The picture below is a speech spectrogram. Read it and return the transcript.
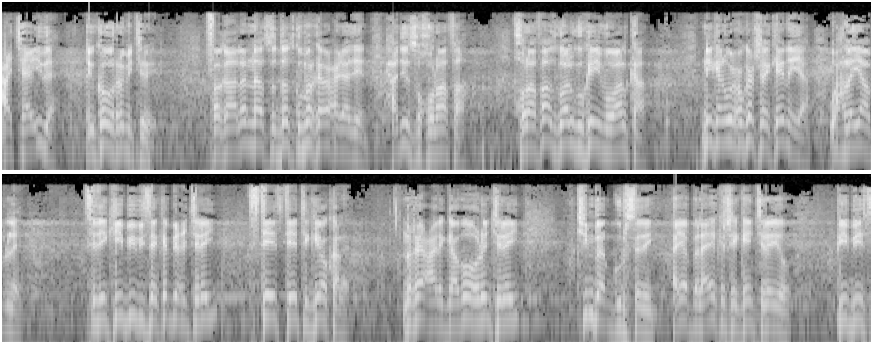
cajaa'iba ayuu ka warrami jiray faqaala naasu dadku markaa waxay dhahdeen xadiisu khuraafa khuraafaadku halkuu ka yimi waa ninkan wuxuu ka sheekaynayaa wax la yaab leh sidii kii bbc ka bixi jiray sttkii oo kale nin reer carigaabo jiray jin baan guursaday ayaa balaayo ka sheekayn jirayoo bbc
